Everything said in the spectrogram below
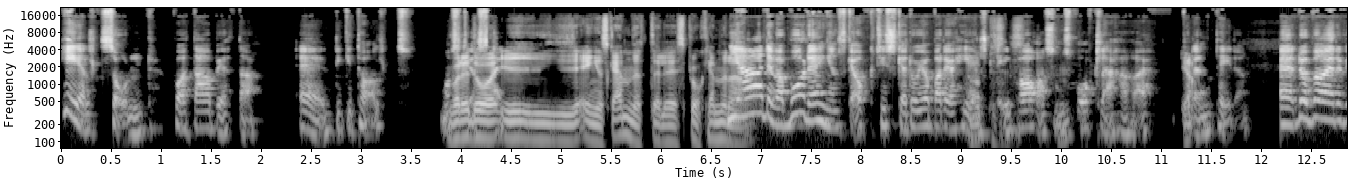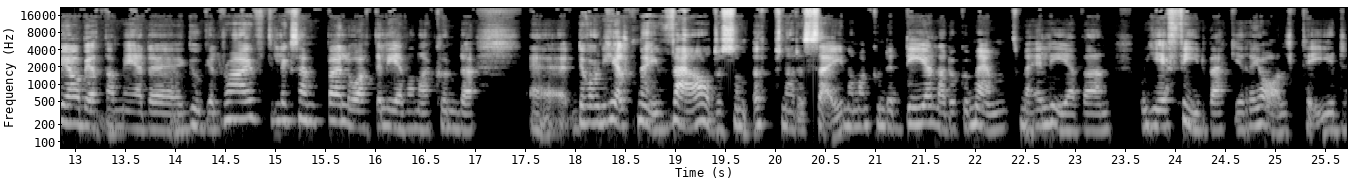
helt såld på att arbeta eh, digitalt. Var det då i engelska ämnet eller språkämnena? Ja, det var både engelska och tyska. Då jobbade jag heltid ja, bara som mm. språklärare på ja. den tiden. Eh, då började vi arbeta med eh, Google Drive till exempel och att eleverna kunde eh, det var en helt ny värld som öppnade sig när man kunde dela dokument med eleven och ge feedback i realtid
